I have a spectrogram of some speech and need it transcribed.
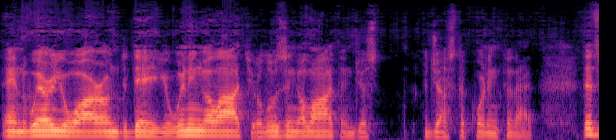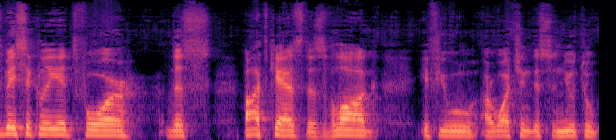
and where you are on the day. You're winning a lot, you're losing a lot, and just adjust according to that. That's basically it for this podcast, this vlog. If you are watching this on YouTube,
